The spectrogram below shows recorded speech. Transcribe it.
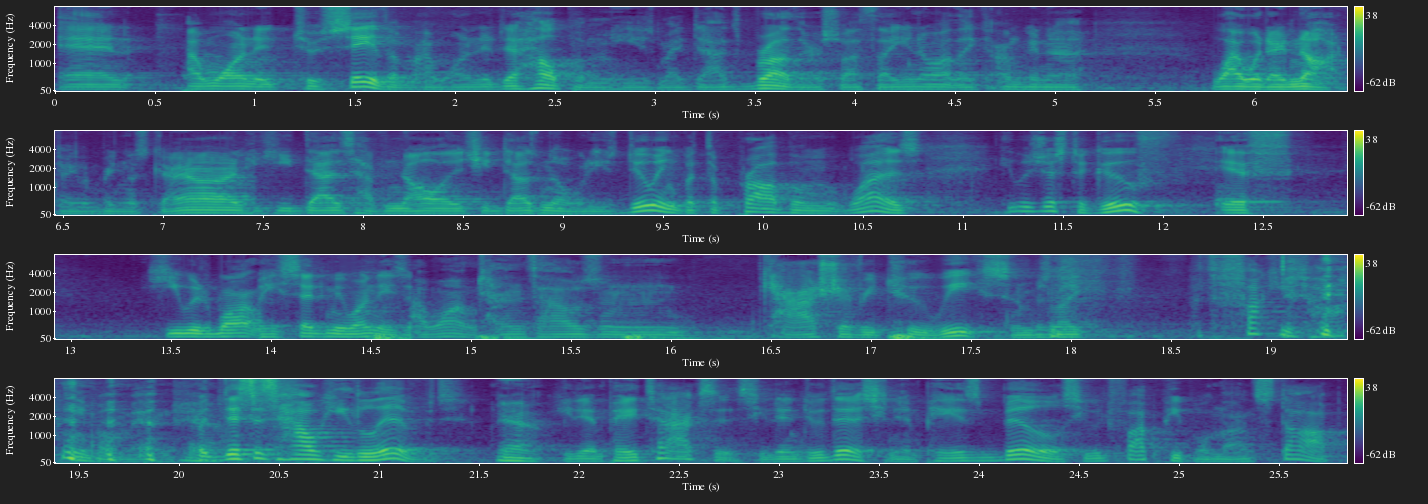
And I wanted to save him. I wanted to help him. He's my dad's brother, so I thought, you know what, like I'm to why would I not? I'm to bring this guy on. He does have knowledge. He does know what he's doing. But the problem was, he was just a goof. If he would want, he said to me one day, I want 10,000 cash every two weeks. And was like, what the fuck are you talking about, man? But this is how he lived. Yeah. He didn't pay taxes. He didn't do this. He didn't pay his bills. He would fuck people nonstop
